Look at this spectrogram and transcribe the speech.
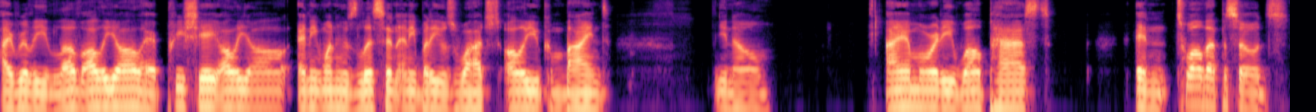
I really love all of y'all. I appreciate all of y'all. Anyone who's listened, anybody who's watched, all of you combined. You know, I am already well past in 12 episodes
